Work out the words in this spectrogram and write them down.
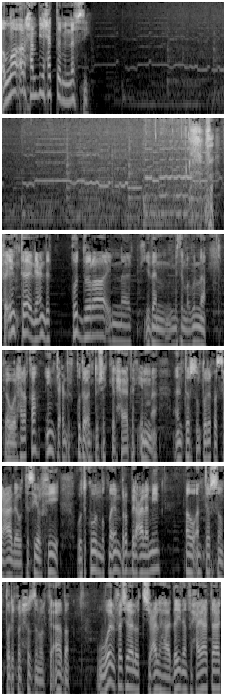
الله أرحم بي حتى من نفسي. فأنت اللي عندك قدرة إنك اذا مثل ما قلنا في أول حلقة إنت عندك قدرة أن تشكل حياتك إما أن ترسم طريق السعادة والتسير فيه وتكون مطمئن برب العالمين أو أن ترسم طريق الحزن والكآبة والفشل وتجعلها ديدا في حياتك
